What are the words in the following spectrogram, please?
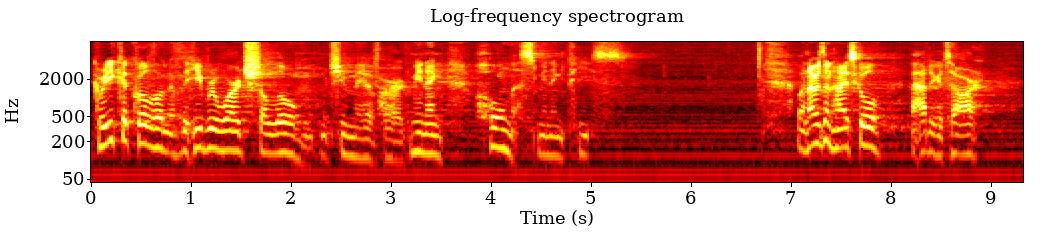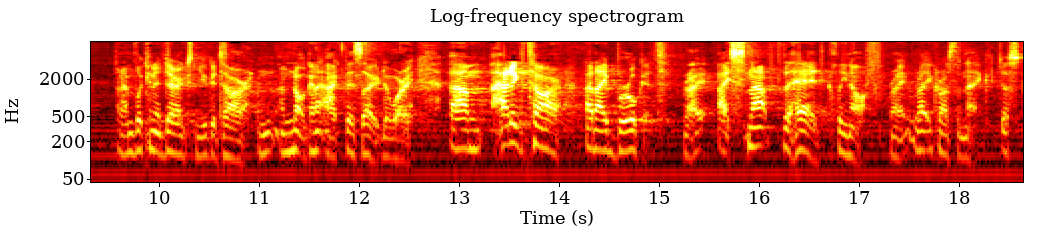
Greek equivalent of the Hebrew word shalom, which you may have heard, meaning wholeness, meaning peace. When I was in high school, I had a guitar. And I'm looking at Derek's new guitar. I'm not going to act this out, don't worry. Um, I had a guitar and I broke it, right? I snapped the head clean off, right? Right across the neck. Just.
